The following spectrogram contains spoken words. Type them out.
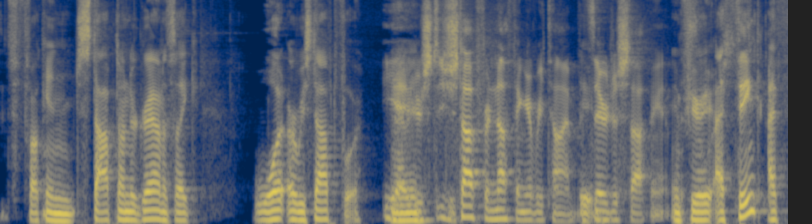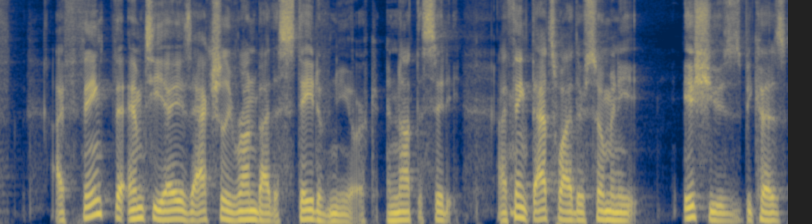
it's fucking stopped underground. It's like, what are we stopped for? You know yeah, I mean? you're, st- you stop for nothing every time. It's they're just stopping it. infuriating. I think I, th- I think the MTA is actually run by the state of New York and not the city. I think that's why there's so many issues is because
